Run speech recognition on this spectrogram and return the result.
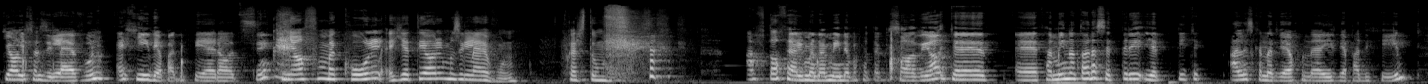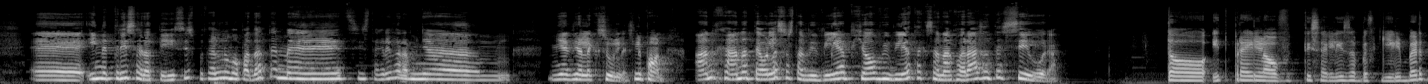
και όλοι σας ζηλεύουν. Έχει ήδη απαντηθεί η ερώτηση. Νιώθουμε cool γιατί όλοι μας ζηλεύουν. Ευχαριστούμε. Αυτό θέλουμε να μείνει από αυτό το επεισόδιο και ε, θα μείνω τώρα σε τρει, γιατί και άλλες καναδιά έχουν ήδη απαντηθεί. Ε, είναι τρεις ερωτήσεις που θέλω να μου απαντάτε με έτσι, στα γρήγορα μια μια-δυο λεξούλες. Λοιπόν, αν χάνατε όλα σας τα βιβλία, ποιο βιβλίο θα ξαναγοράζατε σίγουρα; Το Eat, Pray, Love της Elizabeth Gilbert,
